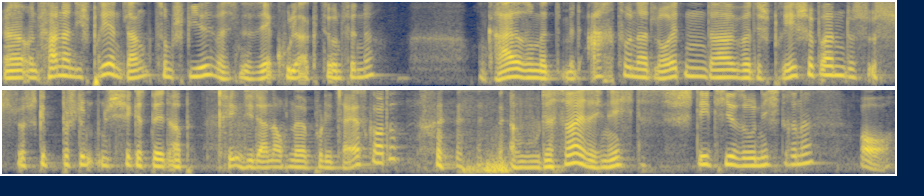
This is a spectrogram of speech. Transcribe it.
Äh, und fahren dann die Spree entlang zum Spiel, was ich eine sehr coole Aktion finde. Und gerade so mit, mit 800 Leuten da über die Spree schippern, das ist, das gibt bestimmt ein schickes Bild ab. Kriegen die dann auch eine Polizeieskorte? Oh, das weiß ich nicht. Das steht hier so nicht drinne. Oh.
